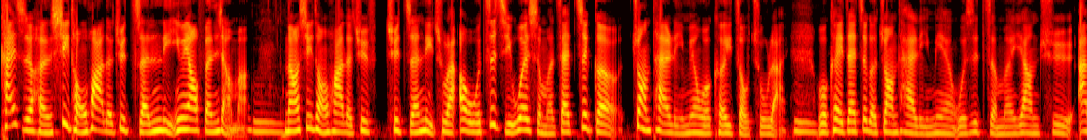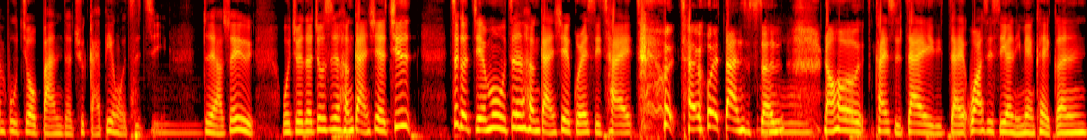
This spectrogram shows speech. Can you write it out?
开始很系统化的去整理，因为要分享嘛，嗯，然后系统化的去去整理出来，哦，我自己为什么在这个状态里面我可以走出来，嗯，我可以在这个状态里面我是怎么样去按部就班的去改变我自己，对啊，所以我觉得就是很感谢，其实。这个节目真的很感谢 Gracie 才 才会才会诞生，然后开始在在哇 C C 院里面可以跟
